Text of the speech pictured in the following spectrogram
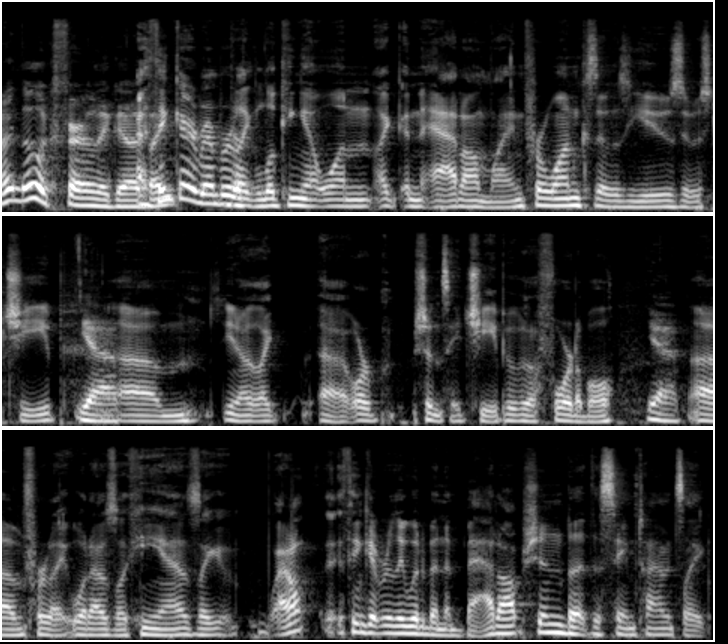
I mean, they look fairly good. I but- think I remember like looking at one like an ad online for one because it was used, it was cheap. Yeah. Um, you know, like uh, or shouldn't say cheap, it was affordable. yeah, Um, for like what I was looking at, it's like I don't think it really would have been a bad option, but at the same time, it's like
